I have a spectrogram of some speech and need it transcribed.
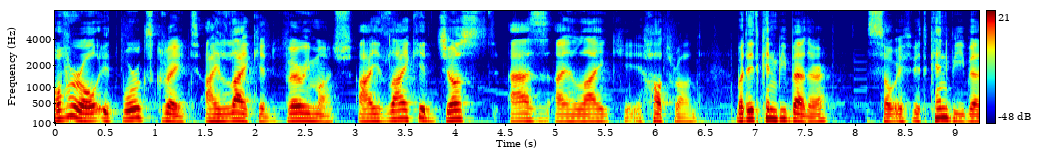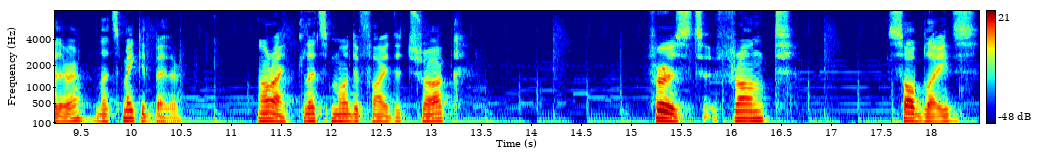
Overall, it works great. I like it very much. I like it just as I like Hot Rod. But it can be better. So if it can be better, let's make it better. Alright, let's modify the truck. First, front saw blades.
